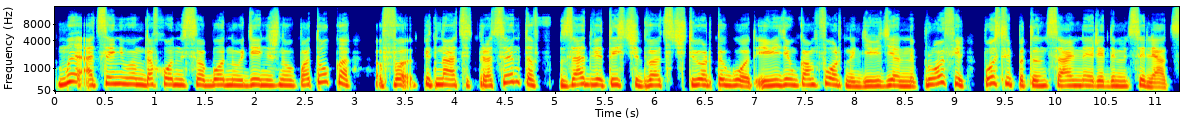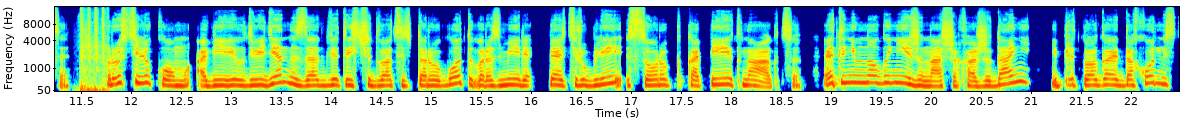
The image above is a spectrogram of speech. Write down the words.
Мы оцениваем доходность свободного денежного потока в 15% за 2024 год и видим комфортный дивидендный профиль после потенциальной редомицеляции. Ростелеком объявил дивиденды за 2022 год в размере 5 рублей 40 копеек на акцию. Это немного ниже наших ожиданий и предполагает доходность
